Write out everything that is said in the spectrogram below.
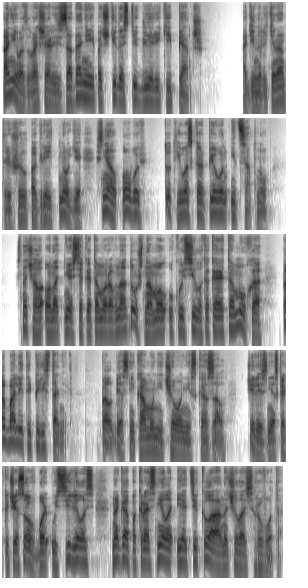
Они возвращались с задания и почти достигли реки Пянш. Один лейтенант решил погреть ноги, снял обувь, Тут его скорпион и цапнул. Сначала он отнесся к этому равнодушно, мол, укусила какая-то муха, поболит и перестанет. Балбес никому ничего не сказал. Через несколько часов боль усилилась, нога покраснела и отекла, а началась рвота.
